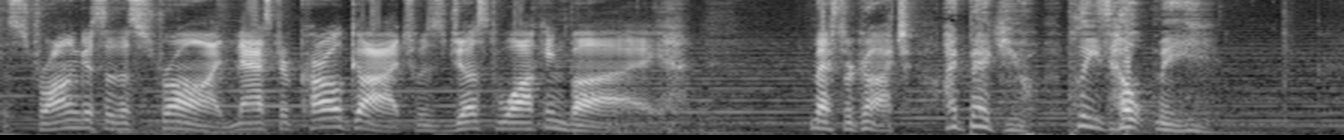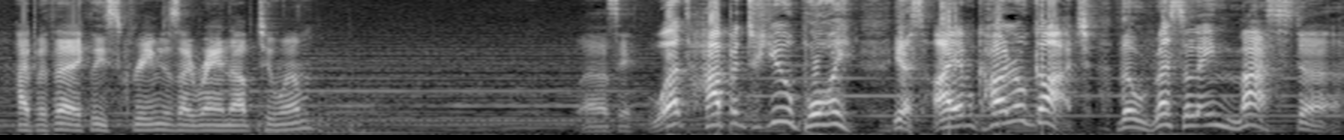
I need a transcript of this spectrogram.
The strongest of the strong, Master Karl Gotch, was just walking by. Master Gotch, I beg you, please help me! Hypothetically screamed as I ran up to him. Uh, let's see. What happened to you, boy? Yes, I am Karl Gotch, the wrestling master.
